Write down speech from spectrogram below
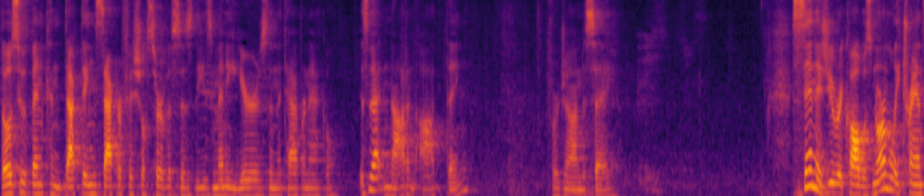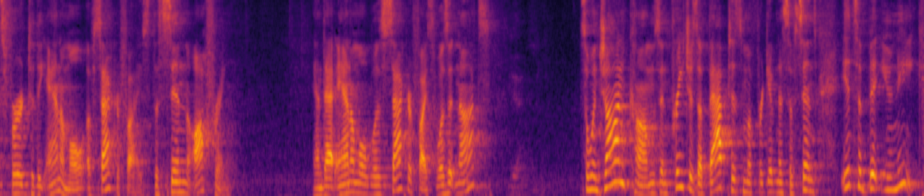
those who've been conducting sacrificial services these many years in the tabernacle. Isn't that not an odd thing for John to say? Sin, as you recall, was normally transferred to the animal of sacrifice, the sin offering. And that animal was sacrificed, was it not? So when John comes and preaches a baptism of forgiveness of sins, it's a bit unique.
